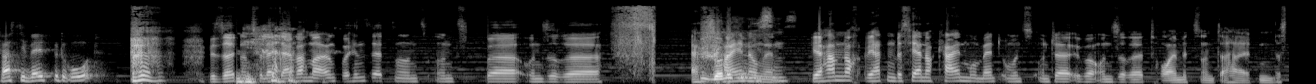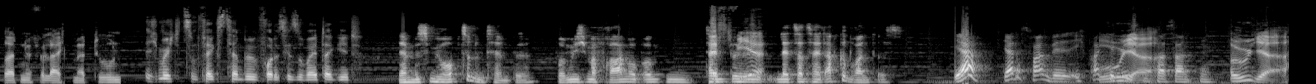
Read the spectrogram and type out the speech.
was die Welt bedroht? Wir sollten uns vielleicht einfach mal irgendwo hinsetzen und uns über unsere Erscheinungen. Wir haben noch, wir hatten bisher noch keinen Moment, um uns unter über unsere Träume zu unterhalten. Das sollten wir vielleicht mal tun. Ich möchte zum Fex-Tempel, bevor das hier so weitergeht. Dann müssen wir überhaupt zu einem Tempel. Wollen wir nicht mal fragen, ob irgendein Tempel in letzter Zeit abgebrannt ist? Ja, ja, das fragen wir. Ich frage den Oh nächsten ja. Passanten. Oh ja.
